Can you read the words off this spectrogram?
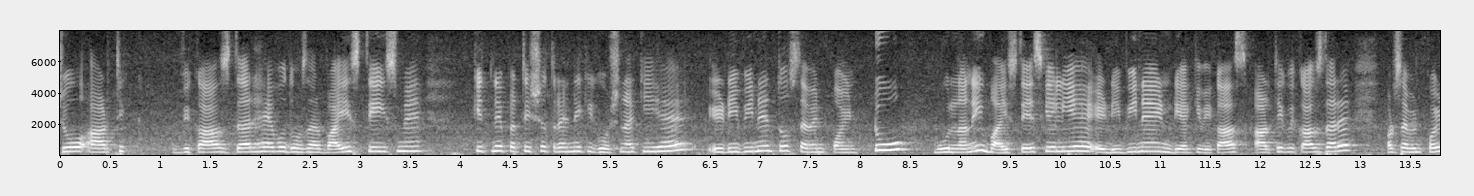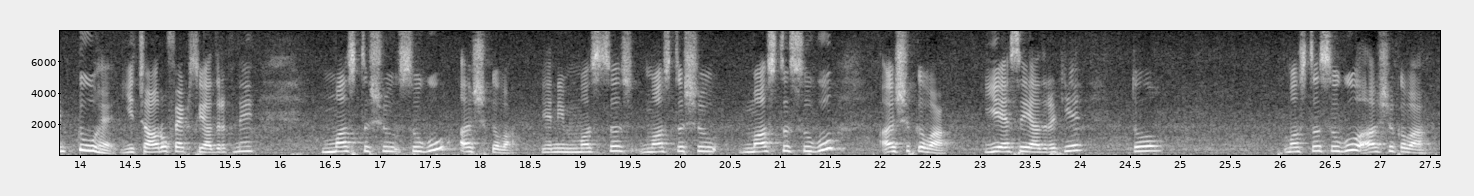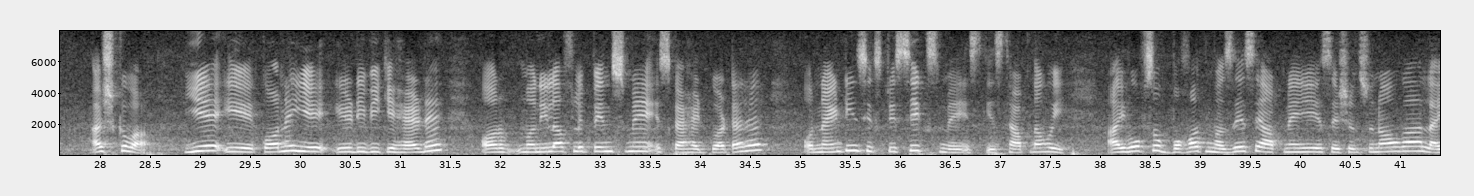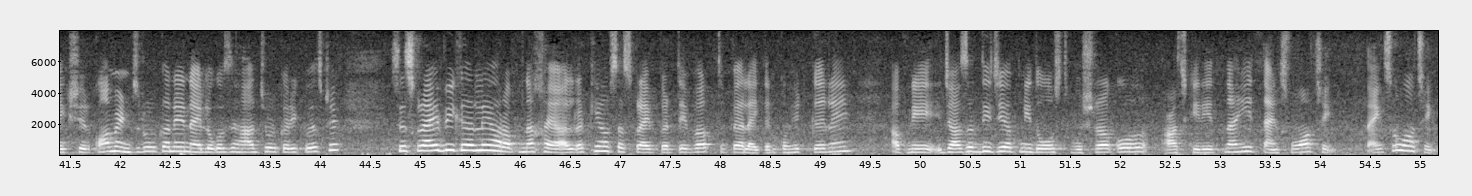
जो आर्थिक विकास दर है वो 2022-23 में कितने प्रतिशत रहने की घोषणा की है? एडीबी ने तो 7.2 भूलना नहीं, बाईस तेईस के लिए है। एडीबी ने इंडिया की विकास, आर्थिक विकास दर है और 7.2 है। ये चारों फैक्ट्स याद रखने। मस्त सुगु अशकवा, यानी मस्त मस्त शु मस्त सुगु अशकवा, ये ऐसे याद रखिए। तो मस्त सुगु अशकवा अशकवा, ये ये कौन है? ये एडीबी के हेड हैं। और मनीला फिलीपींस में इसका हेडक्वार्टर है और 1966 में इसकी स्थापना हुई। आई होप सो बहुत मज़े से आपने ये सेशन सुना होगा। लाइक शेयर कमेंट ज़रूर करें। नए लोगों से हाथ जोड़ कर रिक्वेस्ट है। सब्सक्राइब भी कर लें और अपना ख्याल रखें और सब्सक्राइब करते वक्त बेल आइकन को हिट कर लें। अपनी इजाज़त दीजिए अपनी दोस्त बुशरा को। आज के लिए इतना ही। Thanks for watching thanks for watching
